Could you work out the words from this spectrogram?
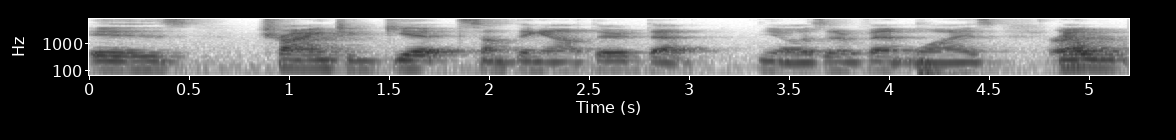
is trying to get something out there that you know is an event wise. Now,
